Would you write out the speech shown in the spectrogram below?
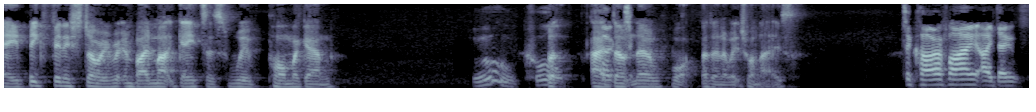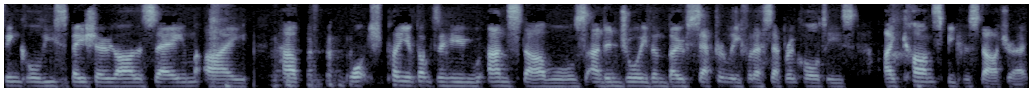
a Big Finish story written by Mark Gatiss with Paul McGann. Ooh, cool. But I Uh, don't to- know what I don't know which one that is. to clarify, I don't think all these space shows are the same. I have watched plenty of Doctor Who and Star Wars and enjoy them both separately for their separate qualities. I can't speak for Star Trek.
